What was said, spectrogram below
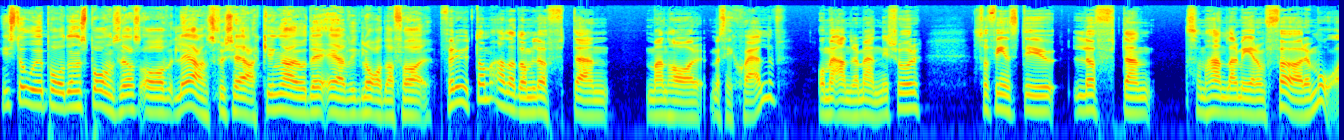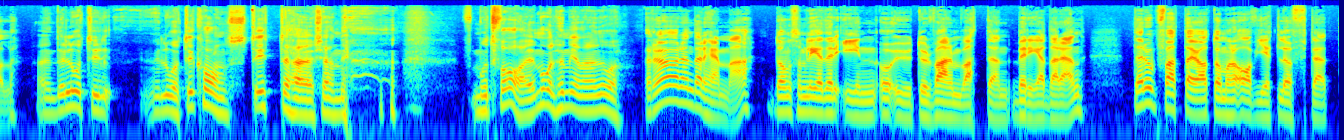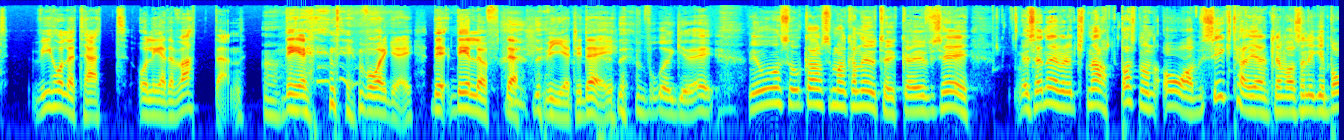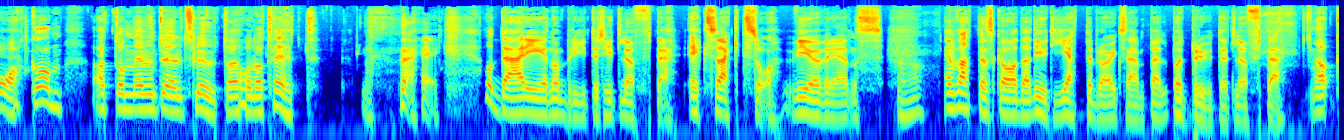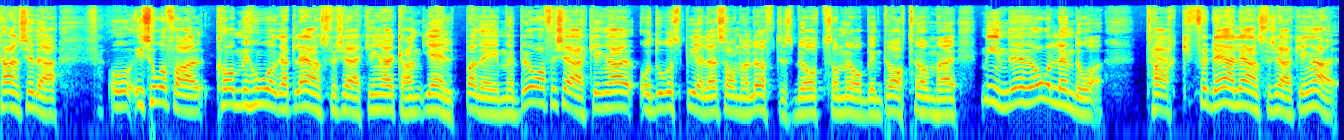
Historiepodden sponsras av Länsförsäkringar och det är vi glada för. Förutom alla de löften man har med sig själv och med andra människor så finns det ju löften som handlar mer om föremål. Det låter, det låter konstigt det här känner jag. Mot föremål, hur menar du då? Rören där hemma, de som leder in och ut ur varmvattenberedaren, där uppfattar jag att de har avgett löftet vi håller tätt och leder vatten. Det, är, det är vår grej. Det, det är löfte vi ger till dig. Vår grej. Jo, så kanske man kan uttrycka det i och för sig. Sen är det väl knappast någon avsikt här egentligen vad som ligger bakom att de eventuellt slutar hålla tätt. Nej. Och därigenom bryter sitt löfte. Exakt så. Vi är överens. En vattenskada, det är ju ett jättebra exempel på ett brutet löfte. Ja, kanske det. Och i så fall, kom ihåg att Länsförsäkringar kan hjälpa dig med bra försäkringar och då spelar sådana löftesbrott som Robin pratar om här mindre roll ändå. Tack för det Länsförsäkringar!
